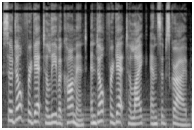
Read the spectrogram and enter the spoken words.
So don't forget to leave a comment and don't forget to like and subscribe.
